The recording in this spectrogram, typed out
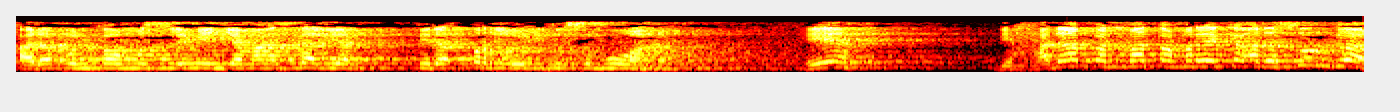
Adapun kaum muslimin jamaah sekalian tidak perlu itu semua. Ya, di hadapan mata mereka ada surga.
